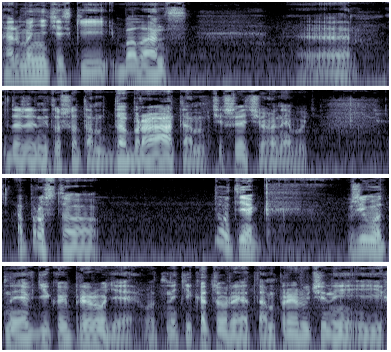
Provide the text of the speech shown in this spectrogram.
гармонический баланс, э, даже не то, что там добра там, чи ще чого-небудь, а просто, ну, от як животные в дикой природе, вот не ті, которые там приручены и их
